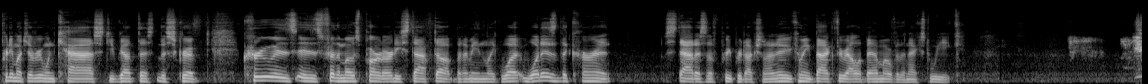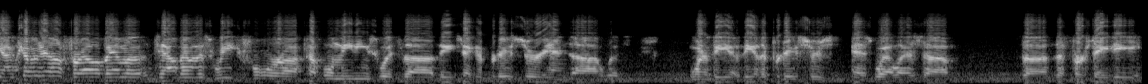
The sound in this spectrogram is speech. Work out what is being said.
pretty much everyone cast, you've got the the script, crew is is for the most part already staffed up, but I mean like what what is the current status of pre-production? I know you're coming back through Alabama over the next week. Yeah, I'm coming down for Alabama to Alabama this week for a couple of meetings with uh, the executive producer and uh, with one of the the other producers, as well as um, the the first AD.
